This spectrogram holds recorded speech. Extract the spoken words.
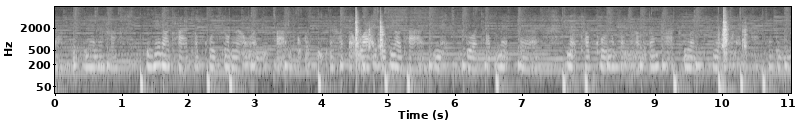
กากเนี่ยนะคะ คือให้เราทา top coat ตัวเงาอันนี้ไปปกตินะคะ แต่ว่าไอ้ตัวที่เราทา matte ตัว top matte เอ่อ matte top coat ลงไปเราไม่ต้องทาเคลือบเงาอะไรนะคะแค่ตรงนี้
